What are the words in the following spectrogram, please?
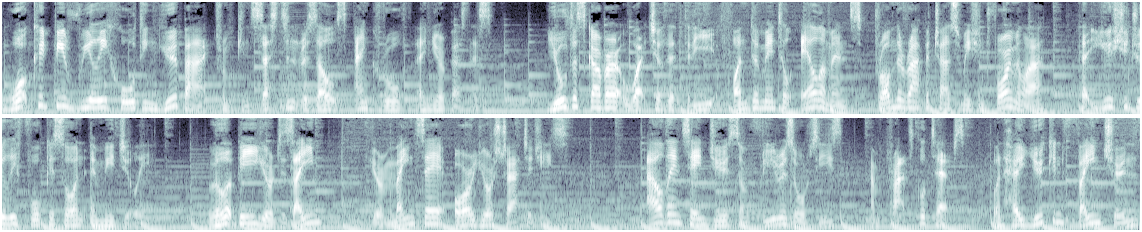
what could be really holding you back from consistent results and growth in your business. You'll discover which of the three fundamental elements from the Rapid Transformation Formula that you should really focus on immediately. Will it be your design, your mindset, or your strategies? I'll then send you some free resources and practical tips on how you can fine tune,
